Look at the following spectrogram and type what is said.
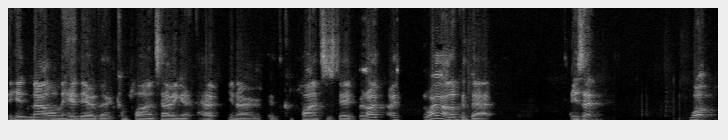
hit nail on the head there. The compliance, having it, have, you know, it, compliance is dead. But I, I, the way I look at that is that what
